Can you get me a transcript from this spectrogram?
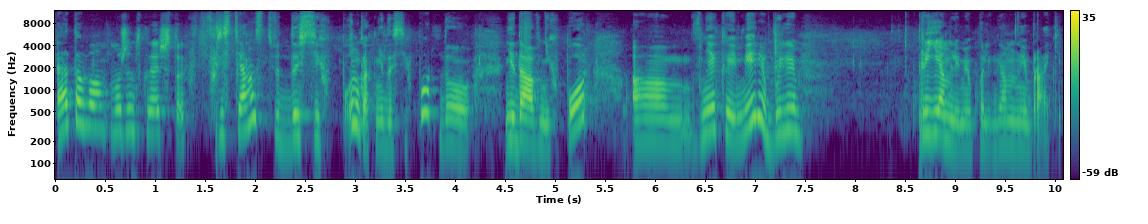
этого можем сказать, что в христианстве до сих пор, ну как не до сих пор, до недавних пор э, в некой мере были приемлемые полигамные браки.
